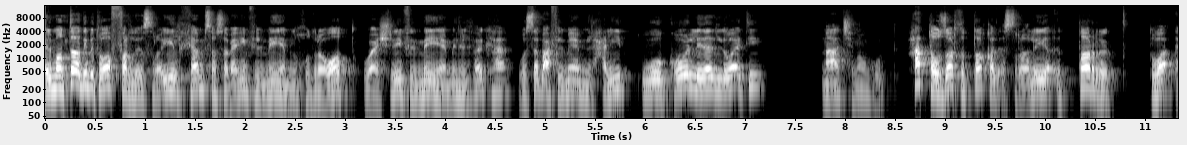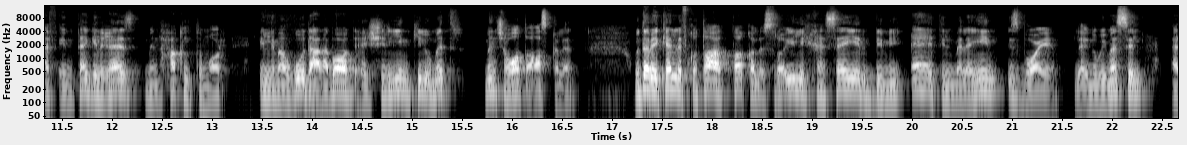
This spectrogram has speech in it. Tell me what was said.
المنطقة دي بتوفر لإسرائيل 75% من الخضروات و20% من الفاكهة و7% من الحليب وكل ده دلوقتي ما عادش موجود. حتى وزارة الطاقة الإسرائيلية اضطرت توقف إنتاج الغاز من حقل تمار اللي موجود على بعد 20 كيلومتر من شواطئ عسقلان. وده بيكلف قطاع الطاقة الإسرائيلي خسائر بمئات الملايين أسبوعيا لأنه بيمثل 40%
